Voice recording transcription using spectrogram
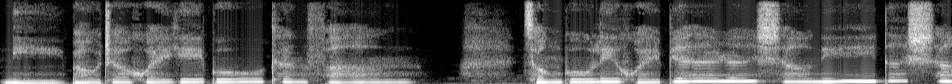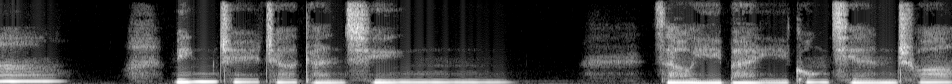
你抱着回忆不肯放，从不理会别人笑你的傻，明知这感情早已败空千疮。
